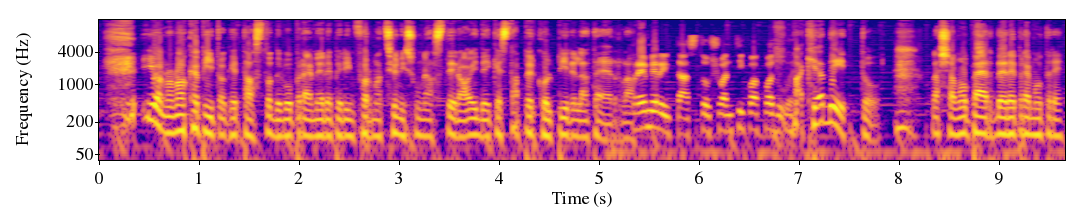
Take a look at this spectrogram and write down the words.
Io non ho capito che tasto devo premere per informazioni su un asteroide che sta per colpire la Terra. Premere il tasto Shuantiquaqua 2. Ma che ha detto? Lasciamo perdere, premo 3.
